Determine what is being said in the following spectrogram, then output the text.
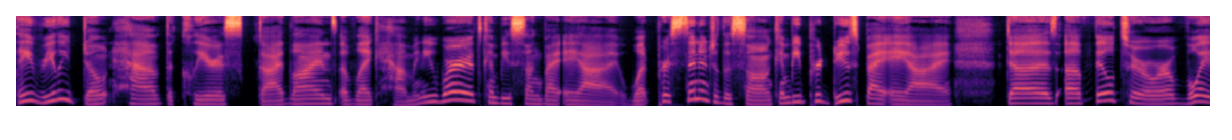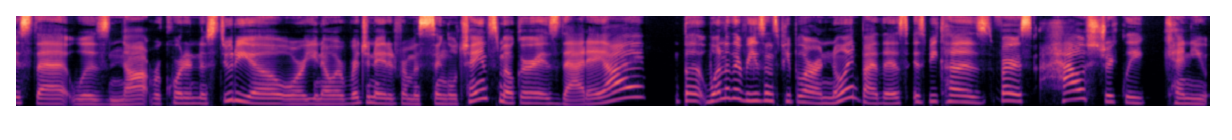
they really don't have the clearest guidelines of like how many words can be sung by AI, what percentage of the song can be produced by AI. Does a filter or a voice that was not recorded in a studio or, you know, originated from a single chain smoker, is that AI? But one of the reasons people are annoyed by this is because, first, how strictly can you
